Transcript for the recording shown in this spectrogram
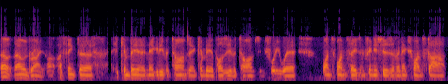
Oh, they were great. I think the it can be a negative at times and it can be a positive at times in footy where once one season finishes and the next one starts,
